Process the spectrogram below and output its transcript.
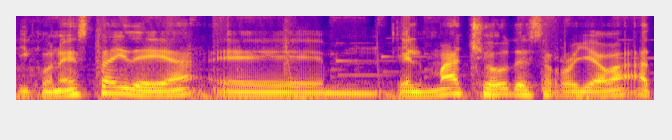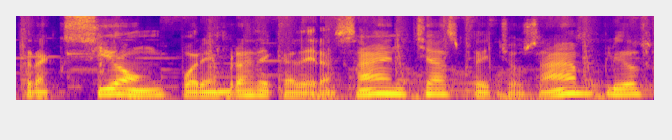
y con esta idea, eh, el macho desarrollaba atracción por hembras de caderas anchas, pechos amplios,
